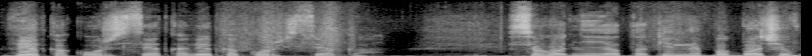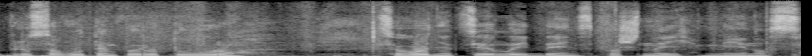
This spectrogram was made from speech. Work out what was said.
Ветка, корч, сетка, ветка, корч, сетка. Сьогодні я так і не побачив плюсову температуру. Сьогодні цілий день сплошний мінус.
